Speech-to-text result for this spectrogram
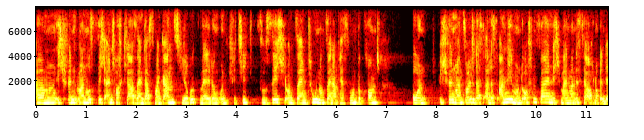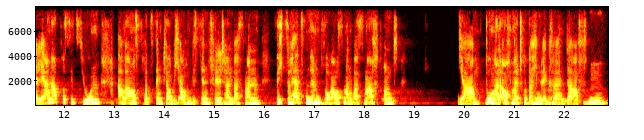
Ähm, ich finde, man muss sich einfach klar sein, dass man ganz viel Rückmeldung und Kritik zu sich und seinem Tun und seiner Person bekommt. Und ich finde, man sollte das alles annehmen und offen sein. Ich meine, man ist ja auch noch in der Lernerposition, aber muss trotzdem, glaube ich, auch ein bisschen filtern, was man sich zu Herzen nimmt, woraus man was macht und ja, wo man auch mal drüber hinweghören darf. Mhm.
